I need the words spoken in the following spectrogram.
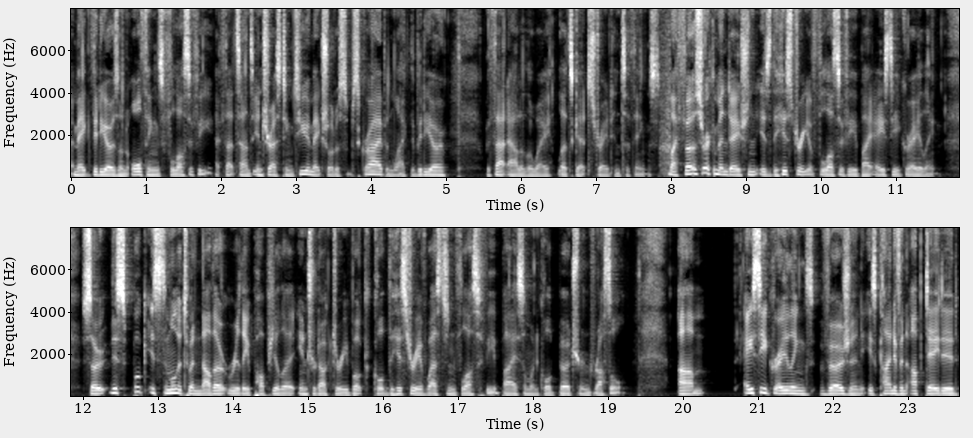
I make videos on all things philosophy. If that sounds interesting to you, make sure to subscribe and like the video. With that out of the way, let's get straight into things. My first recommendation is The History of Philosophy by A.C. Grayling. So, this book is similar to another really popular introductory book called The History of Western Philosophy by someone called Bertrand Russell. Um, A.C. Grayling's version is kind of an updated,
